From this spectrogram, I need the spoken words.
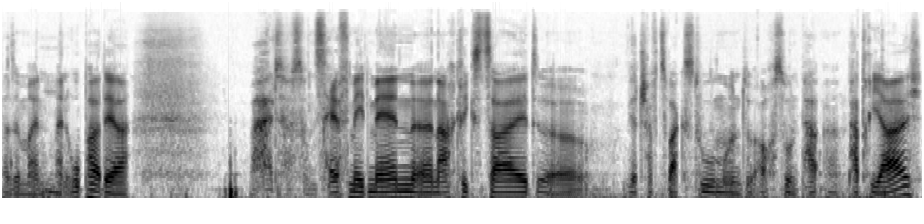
Also mein, mein Opa, der war halt so ein Selfmade Man, äh, Nachkriegszeit, äh, Wirtschaftswachstum und auch so ein pa äh, Patriarch.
